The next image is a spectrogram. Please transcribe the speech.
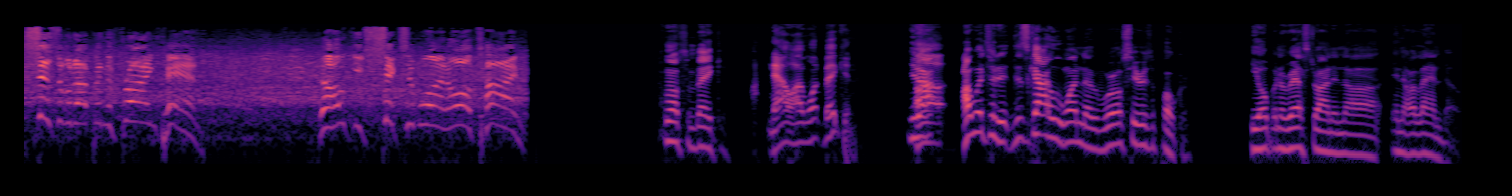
Sizzled up in the frying pan. The Hokies six and one all time. I want some bacon. Now I want bacon. You know, Uh, I went to the, this guy who won the World Series of Poker. He opened a restaurant in uh in Orlando,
